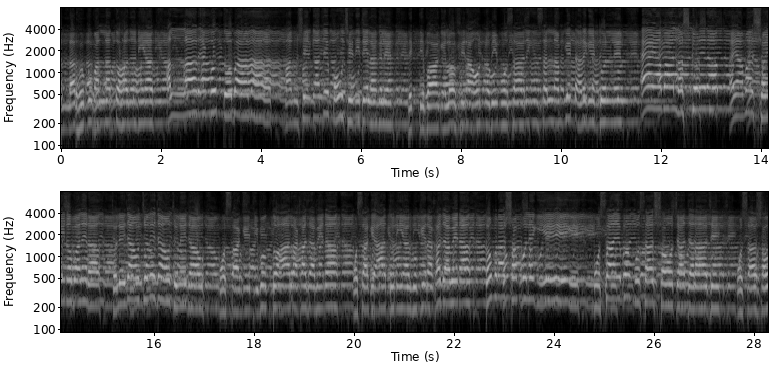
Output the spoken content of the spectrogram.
আল্লাহর হুকুম আল্লাহ তহাদানিয়াত আল্লাহর একত্ববাদ মানুষের কাছে পৌঁছে দিতে লাগলেন। দেখতে পাওয়া গেল ফিরাউন নবী মুসা আলাইহিস সালামকে টার্গেট করলেন, এই আমার লস্করেরা, এই আমার সৈন্যবালেরা চলে যাও চলে যাও চলে যাও। মোসাকে জীবন্ত আর রাখা যাবে না, মোসাকে আর দুনিয়ার বুকে রাখা যাবে না। তোমরা সকলে গিয়ে মোসা এবং মোসার সহচার যারা আছে, মোসা সহ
